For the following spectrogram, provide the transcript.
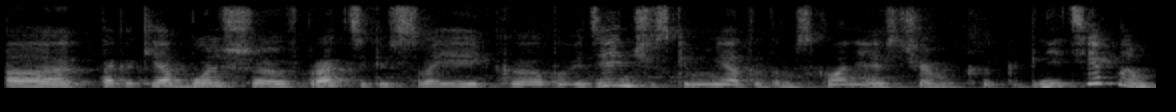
так как я больше в практике в своей к поведенческим методам склоняюсь, чем к когнитивным,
